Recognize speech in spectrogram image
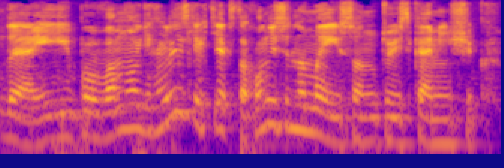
Да, и во многих английских текстах он действительно Мейсон, то есть каменщик.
